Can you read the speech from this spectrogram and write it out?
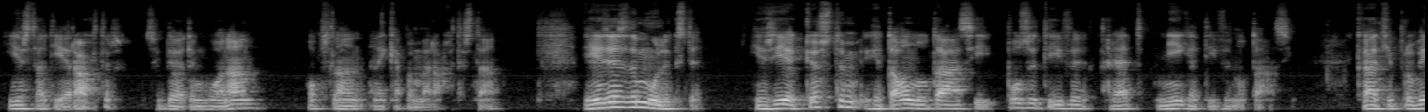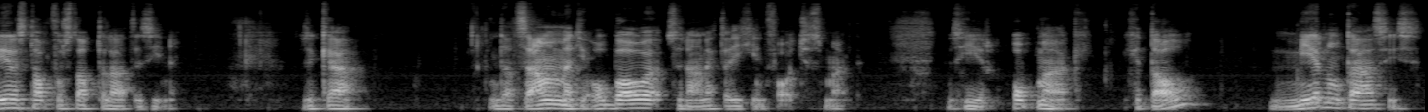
hier staat hij erachter. Dus ik duid hem gewoon aan, opslaan en ik heb hem erachter staan. Deze is de moeilijkste. Hier zie je custom getalnotatie, positieve, red, negatieve notatie. Ik ga het je proberen stap voor stap te laten zien. Dus ik ga dat samen met je opbouwen, zodanig dat je geen foutjes maakt. Dus hier opmaak getal, meer notaties,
